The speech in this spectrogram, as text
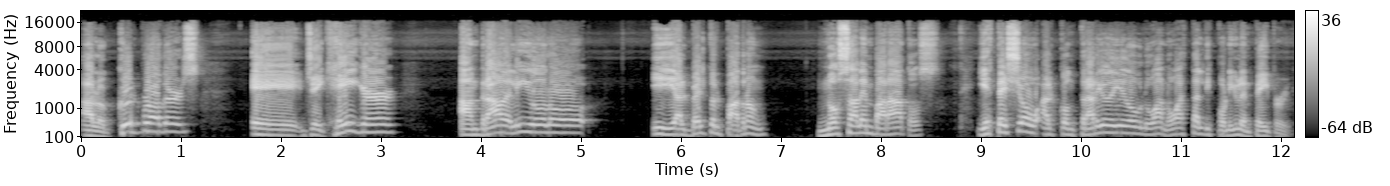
A los Good Brothers, eh, Jake Hager, Andrade el ídolo y Alberto el patrón no salen baratos Y este show, al contrario de IWA, no va a estar disponible en pay-per-view.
